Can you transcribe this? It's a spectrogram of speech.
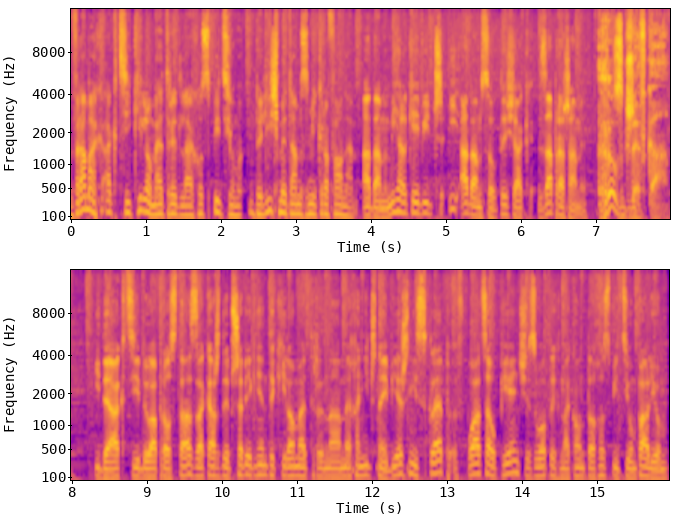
w ramach akcji Kilometry dla hospicjum. Byliśmy tam z mikrofonem. Adam Michalkiewicz i Adam Sołtysiak zapraszamy. Rozgrzewka. Idea akcji była prosta. Za każdy przebiegnięty kilometr na mechanicznej bieżni sklep wpłacał 5 zł na konto Hospicjum Palium.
